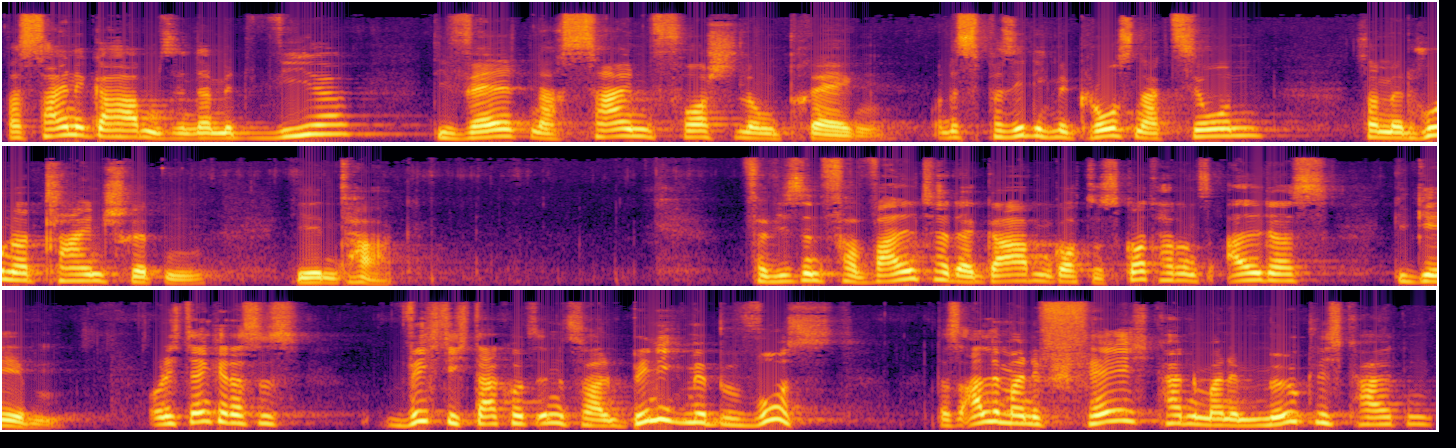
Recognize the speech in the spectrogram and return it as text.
was seine Gaben sind, damit wir die Welt nach seinen Vorstellungen prägen. Und das passiert nicht mit großen Aktionen, sondern mit 100 kleinen Schritten jeden Tag. Wir sind Verwalter der Gaben Gottes. Gott hat uns all das gegeben. Und ich denke, das ist wichtig, da kurz innezuhalten. Bin ich mir bewusst, dass alle meine Fähigkeiten und meine Möglichkeiten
